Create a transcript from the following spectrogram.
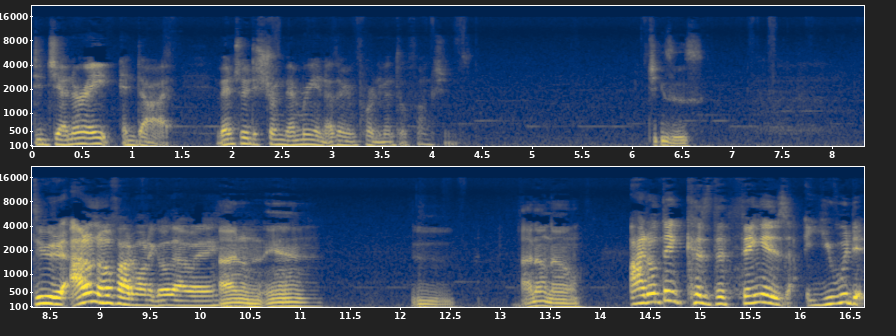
degenerate and die, eventually destroying memory and other important mental functions. Jesus. Dude, I don't know if I'd want to go that way. I don't. Yeah. Ooh. I don't know. I don't think because the thing is, you would,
